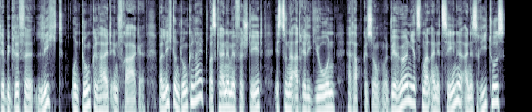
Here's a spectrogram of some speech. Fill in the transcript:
der Begriffe Licht und Dunkelheit in Frage. Weil Licht und Dunkelheit, was keiner mehr versteht, ist zu einer Art Religion herabgesunken. Und wir hören jetzt mal eine Szene eines Ritus,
